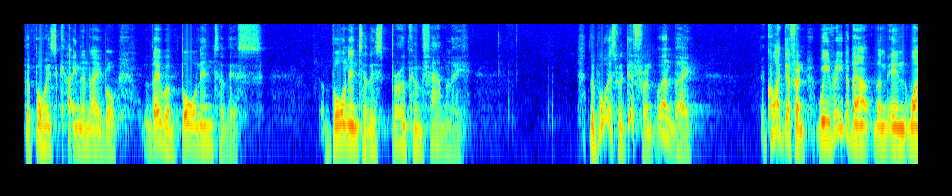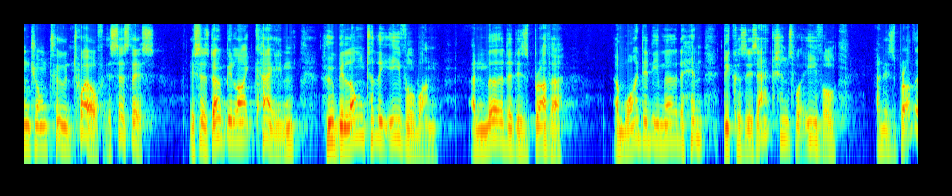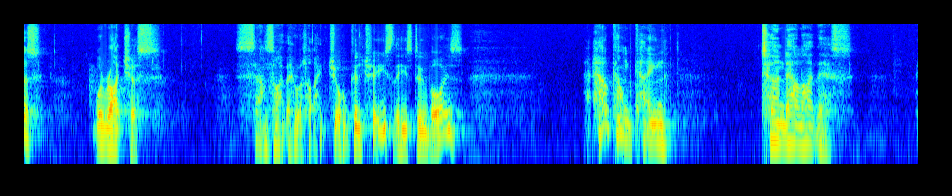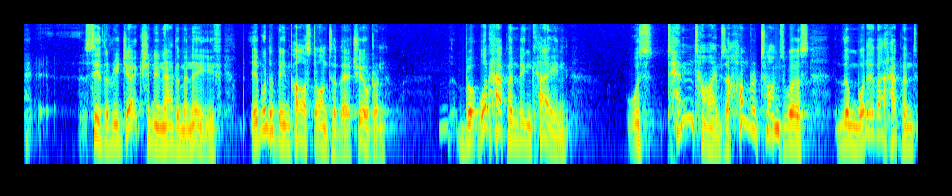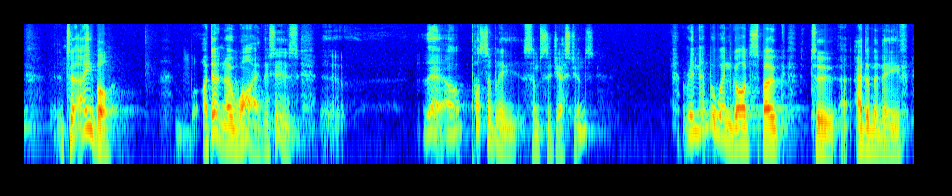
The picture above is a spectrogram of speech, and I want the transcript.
The boys, Cain and Abel, they were born into this, born into this broken family. The boys were different, weren't they? Quite different. We read about them in 1 John 2 and 12. It says this It says, Don't be like Cain, who belonged to the evil one and murdered his brother. And why did he murder him? Because his actions were evil and his brothers were righteous. Sounds like they were like chalk and cheese, these two boys. How come Cain turned out like this? See, the rejection in Adam and Eve, it would have been passed on to their children. But what happened in Cain was 10 times, 100 times worse than whatever happened to Abel. I don't know why this is there are possibly some suggestions. Remember when God spoke to uh, Adam and Eve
